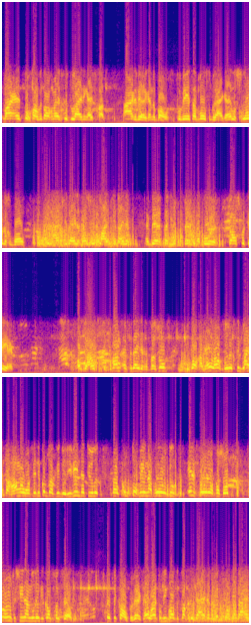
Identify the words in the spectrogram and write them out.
Maar uh, toch over het algemeen goed de leiding heeft gehad aardewerk aan de bal. Probeert dat mol te bereiken. Hele slordige bal. Hij is verdedigd, als het blijft verdedigen. En Berg kan die naar voren transporteren. Op de hoogte van een verdediger van Zon. De bal gaat heel hoog de lucht in, blijft daar hangen. Die komt ook weer door die wind natuurlijk. Maar komt toch weer naar voren toe in het voordeel van Zon. Voor hun gezien aan de linkerkant van het veld. Peter Koper werkt heel hard om die bal te pakken te krijgen. Drukt de tijd.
